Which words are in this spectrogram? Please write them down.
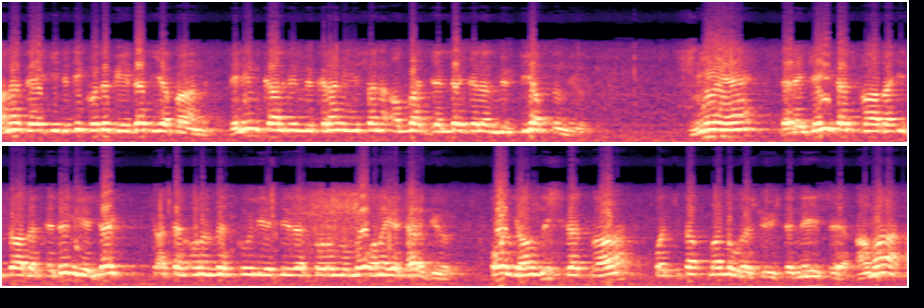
bana belki dedikodu gıybet yapan, benim kalbimi kıran insanı Allah Celle Celal müfti yapsın diyor. Niye? Dereceyi fetvada isabet edemeyecek, zaten onun mesuliyeti ve sorumluluğu ona yeter diyor. O yanlış fetva, o kitaplarla uğraşıyor işte neyse ama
